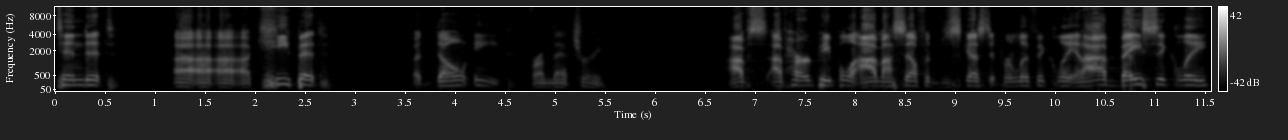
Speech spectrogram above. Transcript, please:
tend it, uh, uh, uh, uh keep it, but don't eat from that tree. I've, I've heard people, I myself have discussed it prolifically, and I basically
